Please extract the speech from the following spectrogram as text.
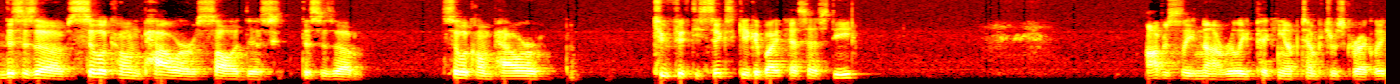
This is a silicone power solid disk. This is a silicone power 256 gigabyte SSD. Obviously not really picking up temperatures correctly.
